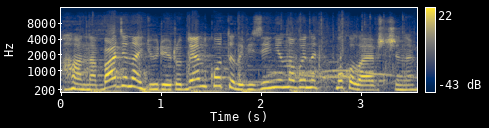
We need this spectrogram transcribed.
Ганна Бадіна, Юрій Руденко, телевізійні новини Миколаївщини.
